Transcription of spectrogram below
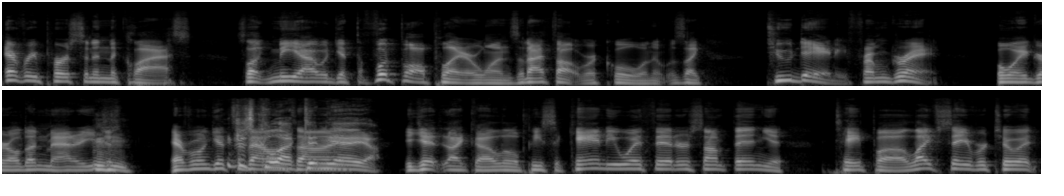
every person in the class. So, like me, I would get the football player ones that I thought were cool, and it was like to Danny from Grant, boy, girl, doesn't matter. You just everyone gets Mm-hmm. You a just collecting. Valentine. Yeah, yeah. You get like a little piece of candy with it or something. You tape a lifesaver to it,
